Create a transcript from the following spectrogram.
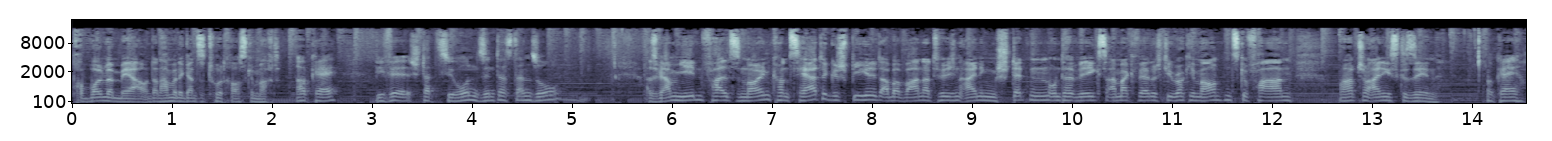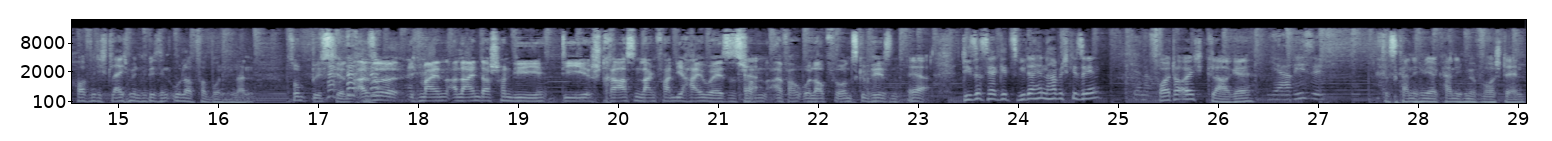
wollen wir mehr. Und dann haben wir eine ganze Tour draus gemacht. Okay. Wie viele Stationen sind das dann so? Also wir haben jedenfalls neun Konzerte gespielt, aber waren natürlich in einigen Städten unterwegs, einmal quer durch die Rocky Mountains gefahren. Man hat schon einiges gesehen. Okay, hoffentlich gleich mit ein bisschen Urlaub verbunden dann. So ein bisschen. Also ich meine, allein da schon die, die Straßen langfahren, die Highways, ist schon ja. einfach Urlaub für uns gewesen. Ja. Dieses Jahr geht's wieder hin, habe ich gesehen. Genau. Freut ihr euch? Klar, gell? Ja, riesig. Das kann ich mir, kann ich mir vorstellen.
